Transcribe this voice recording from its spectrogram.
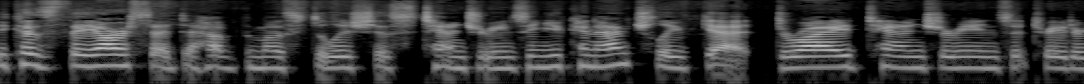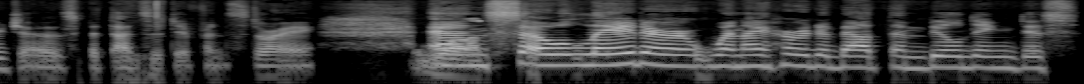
because they are said to have the most delicious tangerines, and you can actually get dried tangerines at Trader Joe's, but that's a different story. Wow. And so later, when I heard about them building this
